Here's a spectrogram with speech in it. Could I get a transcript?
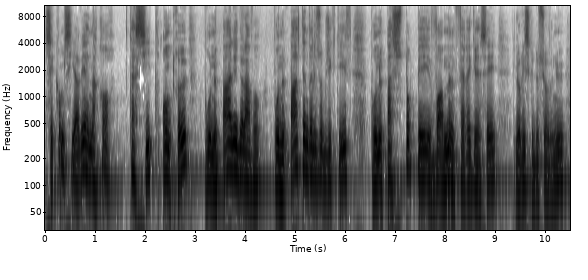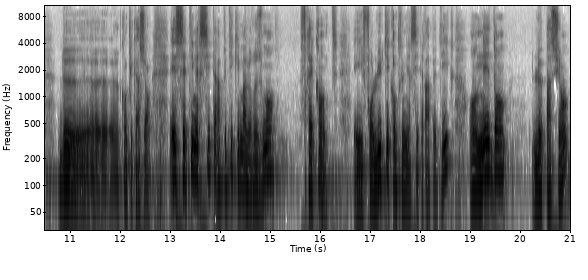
C'est comme s'il y avait un accord tacite entre eux pour ne pas aller de l'avant, pour ne pas atteindre les objectifs, pour ne pas stopper, voire même faire régresser le risque de survenue de euh, complications. Et cette inertie thérapeutique est malheureusement fréquente. Et il faut lutter contre l'inertie thérapeutique en aidant le patient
